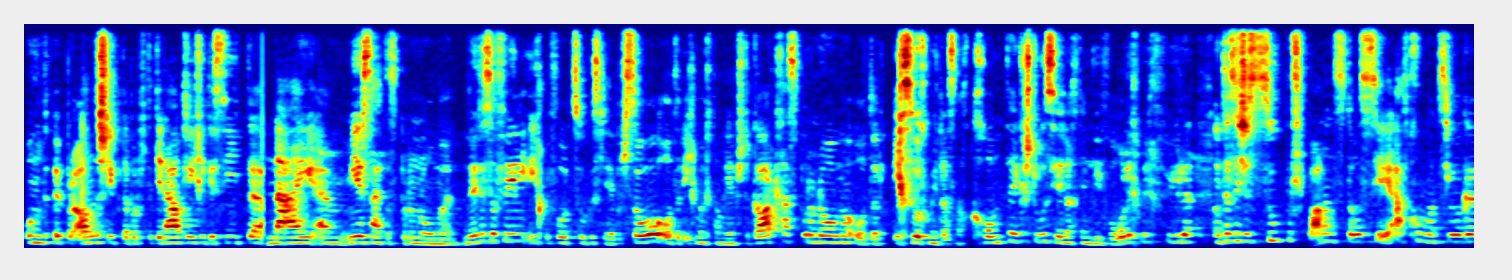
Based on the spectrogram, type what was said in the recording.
und jemand anderes schreibt aber auf der genau gleichen Seite, nein, ähm, mir sagt das Pronomen nicht so viel, ich bevorzuge es lieber so oder ich möchte am liebsten gar kein Pronomen oder ich suche mir das nach Kontext aus, je nachdem wie wohl ich mich fühle. Und das ist ist ein super spannendes Dossier, einfach um mal zu schauen,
